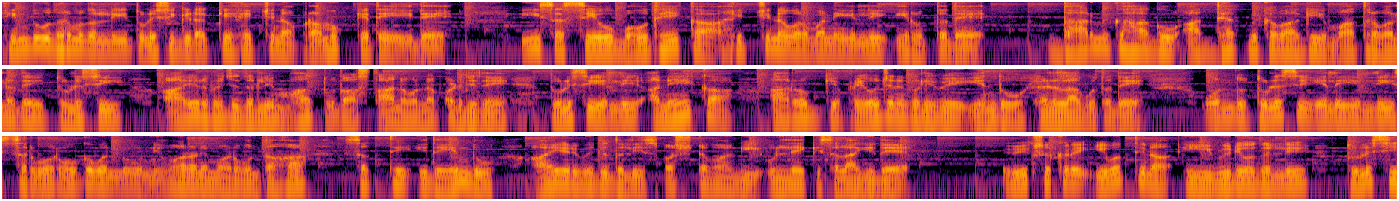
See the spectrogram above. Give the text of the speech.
ಹಿಂದೂ ಧರ್ಮದಲ್ಲಿ ತುಳಸಿ ಗಿಡಕ್ಕೆ ಹೆಚ್ಚಿನ ಪ್ರಾಮುಖ್ಯತೆ ಇದೆ. ಈ ಸಸ್ಯವು ಬಹುತೇಕ ಹೆಚ್ಚಿನವರ ಮನೆಯಲ್ಲಿ ಇರುತ್ತದೆ. ಧಾರ್ಮಿಕ ಹಾಗೂ ಆಧ್ಯಾತ್ಮಿಕವಾಗಿ ಮಾತ್ರವಲ್ಲದೆ ತುಳಸಿ ಆಯುರ್ವೇದದಲ್ಲಿ ಮಹತ್ವದ ಸ್ಥಾನವನ್ನು ಪಡೆದಿದೆ. ತುಳಸಿಯಲ್ಲಿ ಅನೇಕ ಆರೋಗ್ಯ ಪ್ರಯೋಜನಗಳಿವೆ ಎಂದು ಹೇಳಲಾಗುತ್ತದೆ. ಒಂದು ತುಳಸಿ ಎಲೆಯಲ್ಲಿ ಸರ್ವ ರೋಗವನ್ನು ನಿವಾರಣೆ ಮಾಡುವಂತಹ ಸತ್ಯ ಇದೆ ಎಂದು ಆಯುರ್ವೇದದಲ್ಲಿ ಸ್ಪಷ್ಟವಾಗಿ ಉಲ್ಲೇಖಿಸಲಾಗಿದೆ. ವೀಕ್ಷಕರೇ, ಇವತ್ತಿನ ಈ ವಿಡಿಯೋದಲ್ಲಿ ತುಳಸಿ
